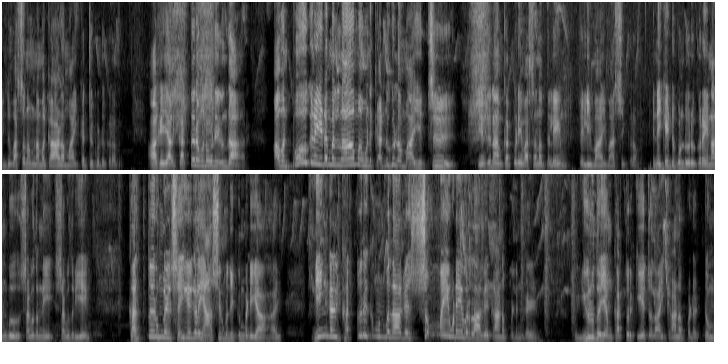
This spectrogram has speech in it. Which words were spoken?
என்று வசனம் நமக்கு ஆழமாய் கற்றுக் கொடுக்கிறது. ஆகையால் கர்த்தர் அவனோடு இருந்தார். அவன் போகிற இடமெல்லாம் அவனுக்கு அனுகூலமாயிற்று என்று நாம் கர்த்தருடைய வசனத்திலே தெளிவாய் வாசிக்கிறோம். என்னை கேட்டுக்கொண்டு இருக்கிற என் அன்பு சகோதரனே சகோதரியே கர்த்தர் உங்கள் செய்கைகளை ஆசிர்வதிக்கும்படியாய் நீங்கள் கர்த்தருக்கு முன்பதாக செம்மை உடையவர்களாக காணப்படுங்கள். இருதயம் கர்த்தருக்கு ஏற்றதாய் காணப்படட்டும்.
